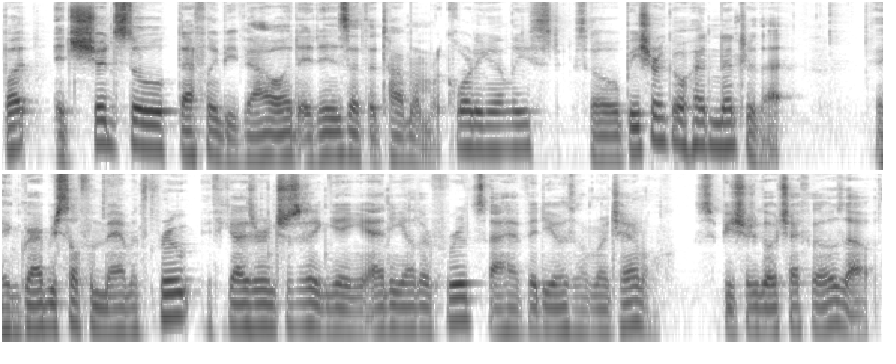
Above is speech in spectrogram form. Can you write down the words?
But it should still definitely be valid. It is at the time I'm recording at least. So be sure to go ahead and enter that and grab yourself a mammoth fruit. If you guys are interested in getting any other fruits, I have videos on my channel. So be sure to go check those out.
